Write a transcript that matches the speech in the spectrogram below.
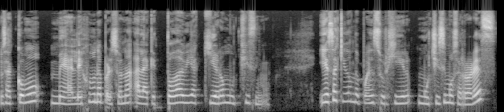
O sea, ¿cómo me alejo de una persona a la que todavía quiero muchísimo? Y es aquí donde pueden surgir muchísimos errores,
